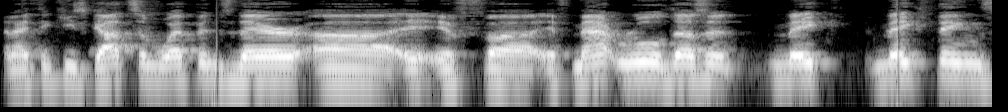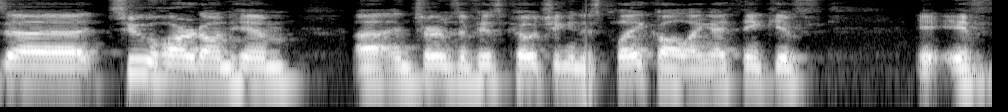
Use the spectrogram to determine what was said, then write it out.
And I think he's got some weapons there. Uh, if uh, if Matt Rhule doesn't make make things uh, too hard on him uh, in terms of his coaching and his play calling, I think if if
